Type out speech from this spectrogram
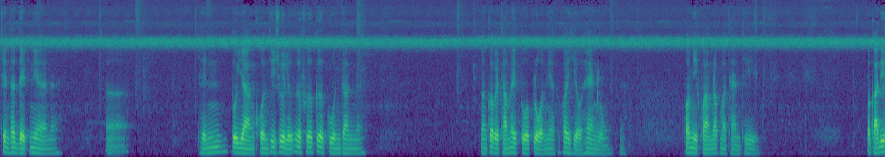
เช่นถ้าเด็กเนี่ยนะเห็นตัวอย่างคนที่ช่วยเหลือเอื้อเฟื้อเกื้อกูลกันนะมันก็ไปทำให้ตัวโกรธเนี่ยค่อยๆเหี่ยวแห้งลงนะ ราะมีความรักมาแทนที่ ประการที่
